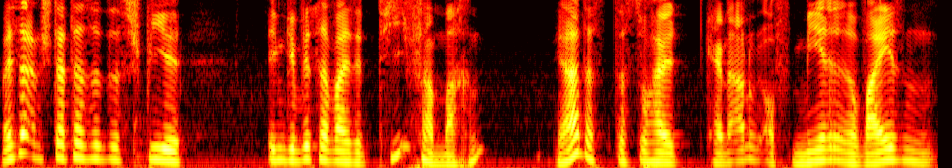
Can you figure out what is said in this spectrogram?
weißt du, anstatt dass sie das Spiel in gewisser Weise tiefer machen, ja, dass, dass du halt, keine Ahnung, auf mehrere Weisen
